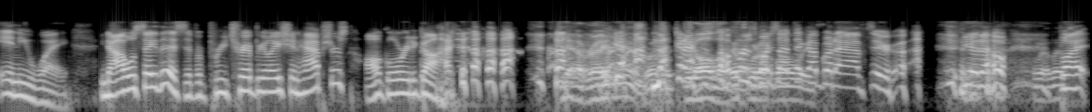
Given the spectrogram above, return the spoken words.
anyway. You know, I will say this: if a pre-tribulation raptures, all glory to God. yeah, right. Yeah, I'm not gonna have to suffer as much as I think I'm gonna have to. you know, well, but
